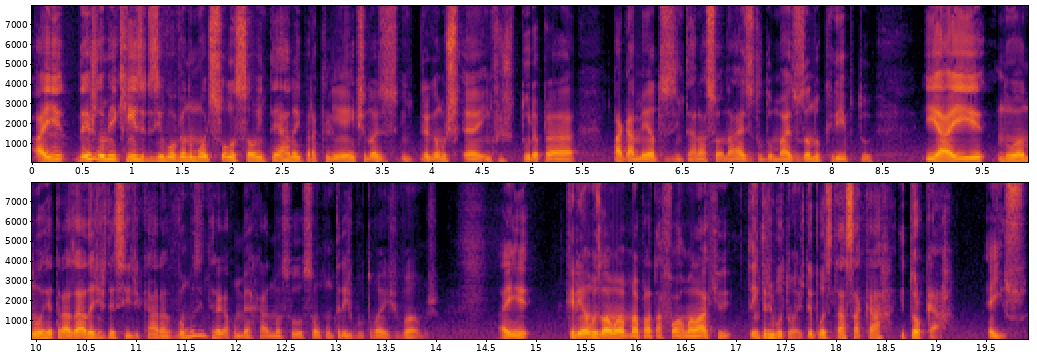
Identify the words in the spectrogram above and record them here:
Aí, desde 2015, desenvolvendo um monte de solução interna e para cliente, nós entregamos é, infraestrutura para pagamentos internacionais e tudo mais, usando cripto. E aí, no ano retrasado, a gente decide, cara, vamos entregar para o mercado uma solução com três botões? Vamos. Aí criamos lá uma, uma, plataforma lá que tem três botões: depositar, sacar e trocar. É isso.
